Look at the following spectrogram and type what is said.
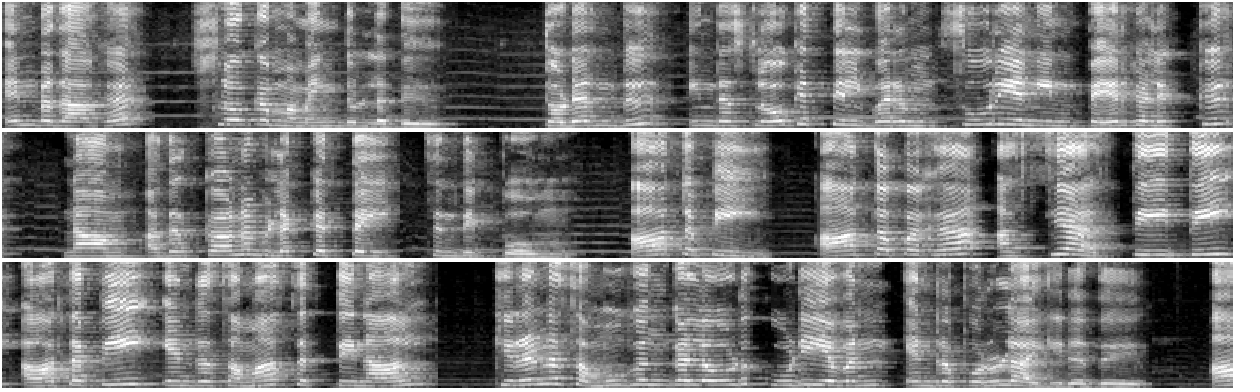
என்பதாக ஸ்லோகம் அமைந்துள்ளது. தொடர்ந்து இந்த ஸ்லோகத்தில் வரும் சூரியனின் பெயர்களுக்கு நாம் அதற்கான விளக்கத்தை சிந்திப்போம். ஆதபி ஆதபக அஸ்ய அஸ்தீதி ஆதபி என்ற சமாசத்தினால் கிரண சமூகங்களோடு கூடியவன் என்ற பொருளாகிறது. ஆ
